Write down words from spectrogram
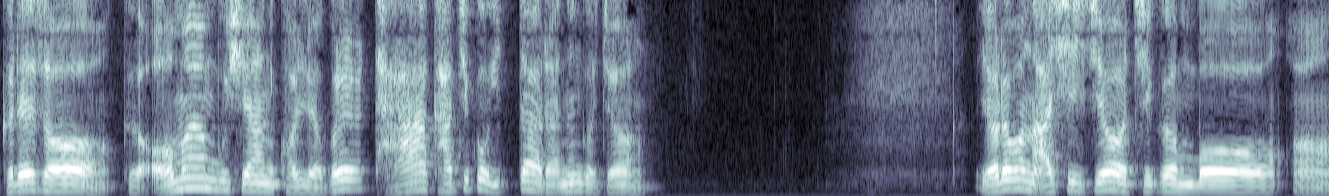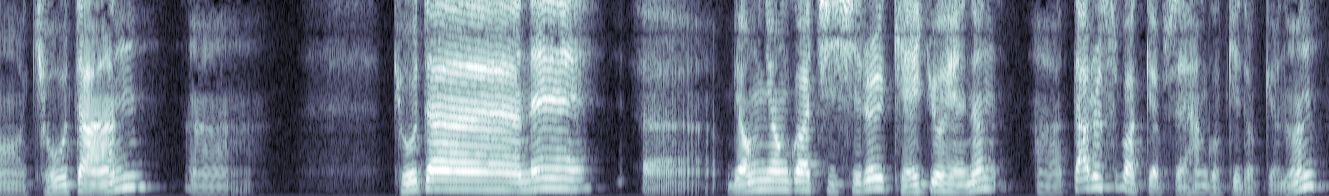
그래서 그 어마무시한 권력을 다 가지고 있다라는 거죠. 여러분 아시죠? 지금 뭐 어, 교단 어, 교단의 어, 명령과 지시를 개교회는 어, 따를 수밖에 없어요. 한국 기독교는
